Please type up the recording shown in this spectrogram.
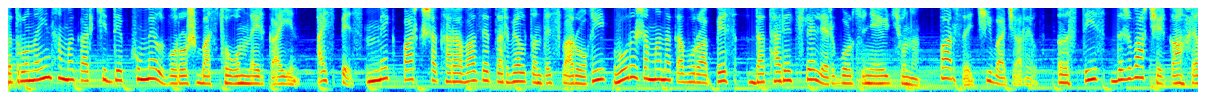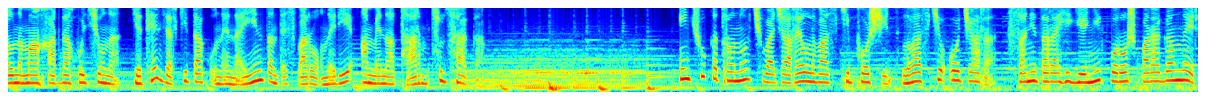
Կտրոնային համակարգի դեպքում էլ որոշ բացթողումներ կային, Այսպես, մեկ պարկ շաքարավազ է տրվել տնտեսվարողի, որը ժամանակավորապես դադարեցրել էր գործունեությունը։ Պարզ է չի վաճառել։ Ըստիս դժվար չէր կանխել նման խարդախությունը, եթե ձերքի տակ ունենային տնտեսվարողների ամենաթարմ ցուցակը։ Ինչու կտրոնով չվաճառել լվացքի փոշին, լվացքի օճառը, սանիտարահիգիենիկ որոշ պարագաններ,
